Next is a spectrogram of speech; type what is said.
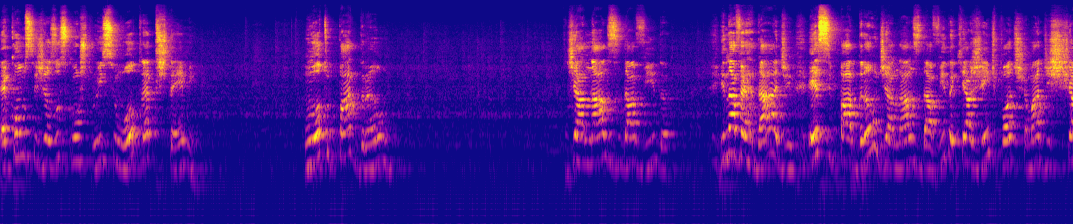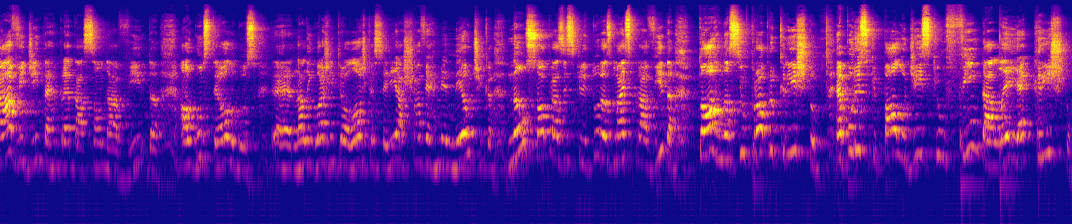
é como se Jesus construísse um outro episteme um outro padrão de análise da vida. E na verdade, esse padrão de análise da vida, que a gente pode chamar de chave de interpretação da vida, alguns teólogos, é, na linguagem teológica, seria a chave hermenêutica, não só para as escrituras, mas para a vida, torna-se o próprio Cristo. É por isso que Paulo diz que o fim da lei é Cristo,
